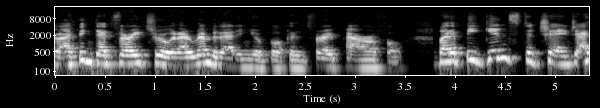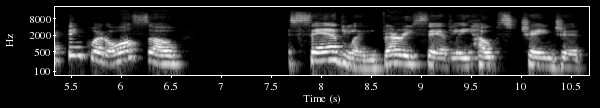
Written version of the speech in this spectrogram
I think that's very true. And I remember that in your book, and it's very powerful. But it begins to change. I think what also sadly, very sadly, helps change it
